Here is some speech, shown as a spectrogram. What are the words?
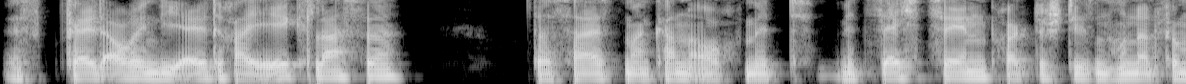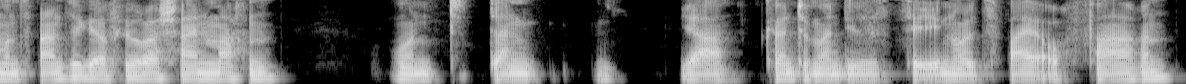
es fällt auch in die L3E-Klasse. Das heißt, man kann auch mit, mit 16 praktisch diesen 125er Führerschein machen und dann ja, könnte man dieses CE02 auch fahren.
